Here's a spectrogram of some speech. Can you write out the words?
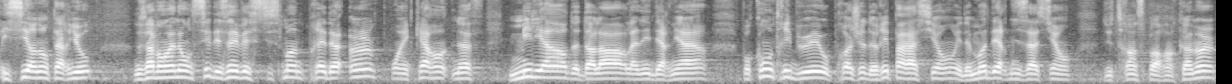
Ici en Ontario, nous avons annoncé des investissements de près de 1,49 milliard de dollars l'année dernière pour contribuer au projet de réparation et de modernisation du transport en commun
